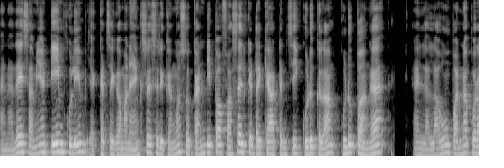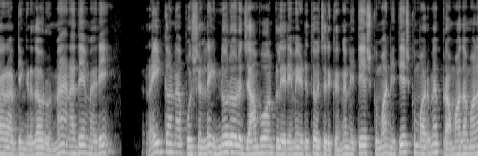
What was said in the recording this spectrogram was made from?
அண்ட் அதே சமயம் டீமுக்குள்ளேயும் எக்கச்சக்கமான யங்ஸ்டர்ஸ் இருக்காங்க. ஸோ கண்டிப்பாக ஃபசல் கிட்ட கேப்டன்சி கொடுக்கலாம் கொடுப்பாங்க. அண்ட் நல்லாவும் பண்ண போகிறாரு அப்படிங்கிறத ஒரு உண்மை. அண்ட் அதே மாதிரி ரைட் கார்னர் பொசிஷனில் இன்னொரு ஒரு ஜாம்பவான் பிளேயரையுமே எடுத்து வச்சுருக்காங்க. நிதேஷ்குமார். நிதேஷ்குமாருமே பிரமாதமான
